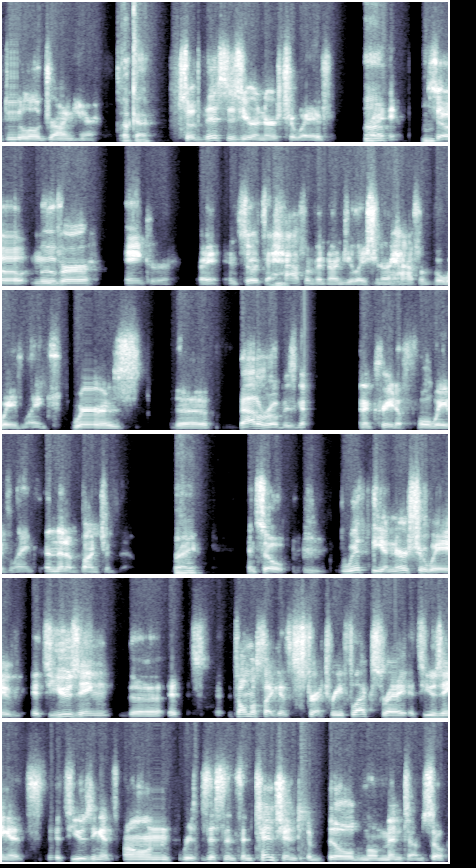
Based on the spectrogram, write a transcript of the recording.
do a little drawing here. Okay. So this is your inertia wave, uh-huh. right? Mm-hmm. So mover anchor, right? And so it's a mm-hmm. half of an undulation or half of a wavelength, whereas the battle rope is going to create a full wavelength and then a bunch of them, right? Mm-hmm. And so with the inertia wave, it's using the it's it's almost like it's stretch reflex, right? It's using its it's using its own resistance and tension to build momentum. So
